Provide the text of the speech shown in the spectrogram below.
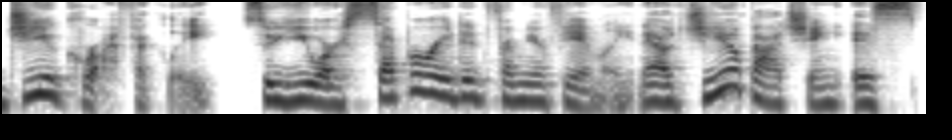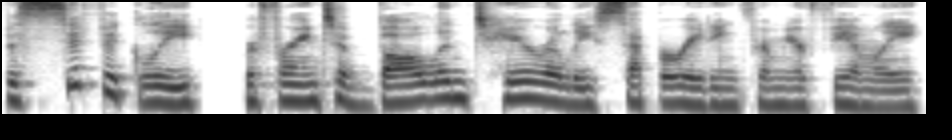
geographically. So you are separated from your family. Now, geo-baching is specifically referring to voluntarily separating from your family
